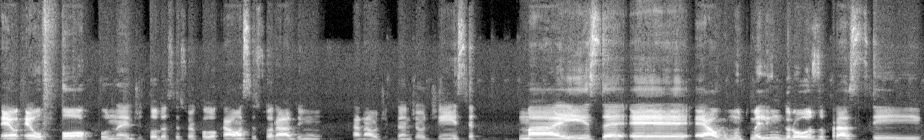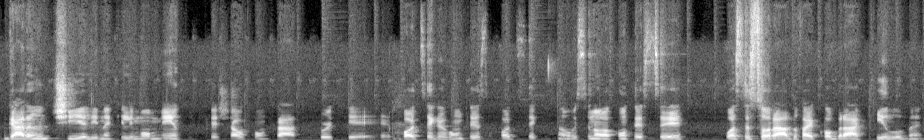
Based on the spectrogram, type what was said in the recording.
é, é o foco né, de todo assessor colocar um assessorado em um canal de grande audiência mas é, é, é, algo muito melindroso para se garantir ali naquele momento de fechar o contrato porque pode ser que aconteça, pode ser que não. E se não acontecer, o assessorado vai cobrar aquilo, né?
